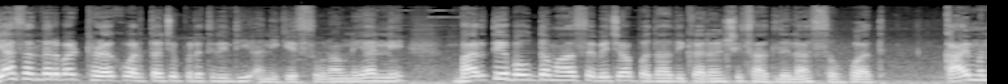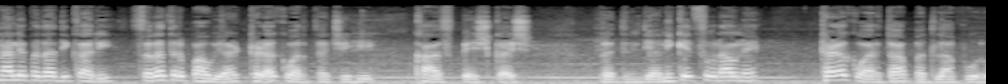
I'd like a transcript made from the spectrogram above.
या संदर्भात ठळक वार्ताचे प्रतिनिधी अनिकेत सोनावणे यांनी भारतीय बौद्ध महासभेच्या पदाधिकाऱ्यांशी साधलेला संवाद. काय म्हणाले पदाधिकारी? चला तर पाहूया ठळक वार्ताची ही खास पेशकश. प्रतिनिधी अनिकेत सोनावणे ठळक वार्ता बदलापूर.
